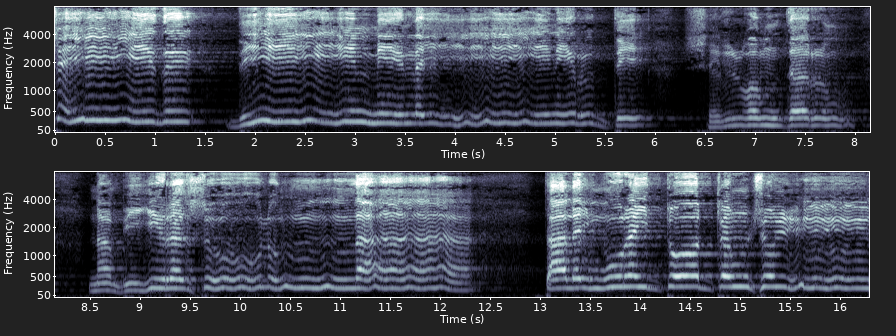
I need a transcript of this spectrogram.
செய்து தீநிலை நிறுத்தி செல்வம் தரும் நபிரசூலுந்தா தலைமுறை தோற்றம் சொல்வ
